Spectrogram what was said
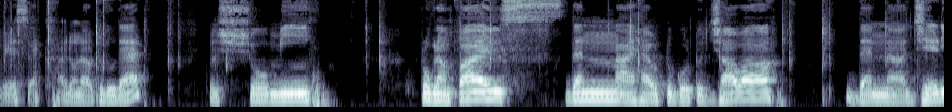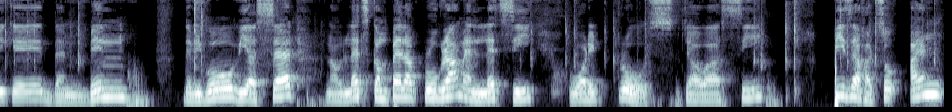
Wait a sec i don't have to do that. Will show me program files. Then i have to go to java. Then uh, jdk then bin there we go. We are set. Now let's compile our program and let's see what it throws. javac pizza hut. So i am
